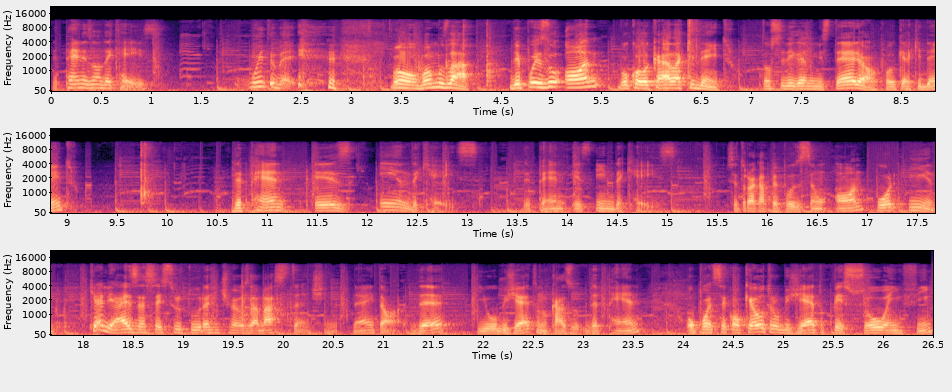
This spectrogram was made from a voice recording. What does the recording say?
The pen is on the case. Muito bem. Bom, vamos lá. Depois do on, vou colocar ela aqui dentro. Então se liga no mistério, ó. Coloquei aqui dentro. The pen is in the case. The pen is in the case você troca a preposição on por in, que aliás essa estrutura a gente vai usar bastante, né? Então, ó, the e o objeto, no caso the pen, ou pode ser qualquer outro objeto, pessoa, enfim.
